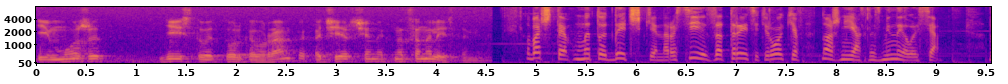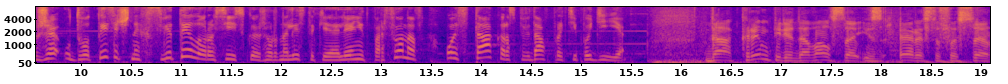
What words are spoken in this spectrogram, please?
и может действовать только в рамках, очерченных националистами. Ну, Бачите, методички на Росії за 30 років ну аж ніяк не змінилися. Вже у 2000-х світило російської журналістики Леонід Парфьонов ось так розповідав про ті події. Да, Крым передавался из РСФСР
